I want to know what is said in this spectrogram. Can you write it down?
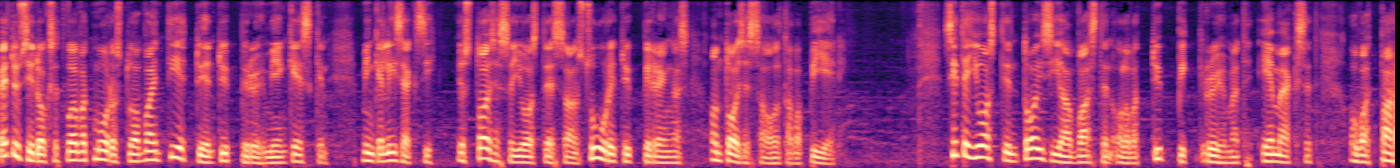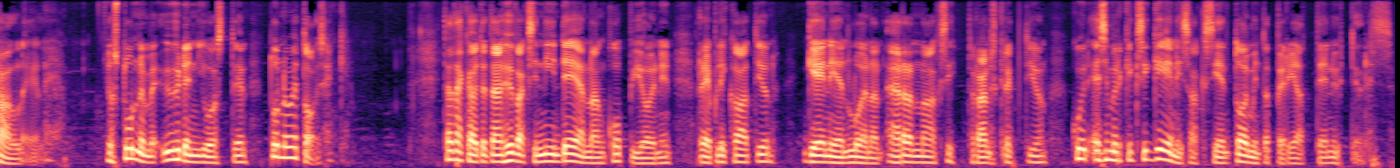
Vetysidokset voivat muodostua vain tiettyjen typpiryhmien kesken, minkä lisäksi, jos toisessa juosteessa on suuri typpirengas, on toisessa oltava pieni. Siten juostien toisiaan vasten olevat typpiryhmät, emäkset, ovat paralleeleja. Jos tunnemme yhden juosteen, tunnemme toisenkin. Tätä käytetään hyväksi niin DNAn kopioinnin, replikaation, geenien luennan RNAksi, transkription, kuin esimerkiksi geenisaksien toimintaperiaatteen yhteydessä.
